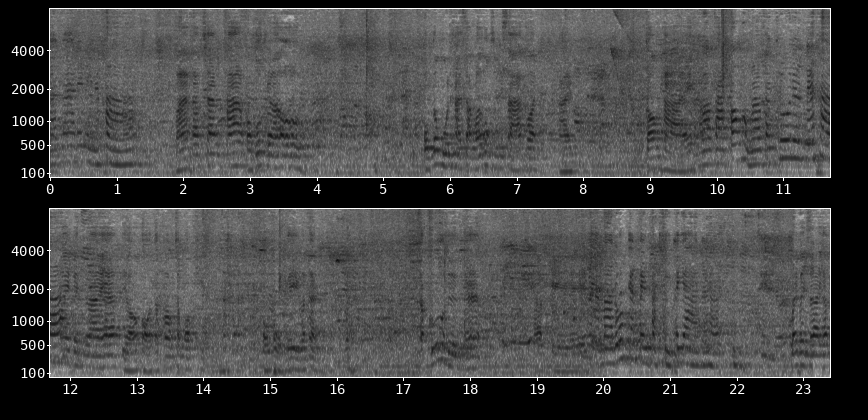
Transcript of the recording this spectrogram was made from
ด้านหน้าได้เลยนะคะ มาครับช่างภาพของพวกเรา ผมต้องหมุนหาย360องศาก่อนหายกล้องหายเราตามกล้องของเราสักครู่หนึ่งนะคะ ไม่เป็นไรฮะเดี๋ยวขอตะกล้องเฉพาะกิจของผมเองแล้วกันสักครู่หนึ่งนะฮะโอเคมาร่วมกันเป็นสักขีพยานนะคะ ไม่เป็นไรครับ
